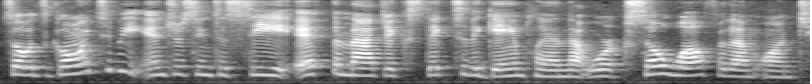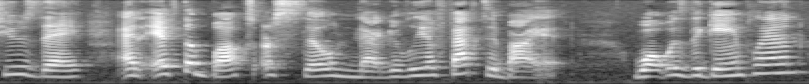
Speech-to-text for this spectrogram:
So it's going to be interesting to see if the Magic stick to the game plan that worked so well for them on Tuesday, and if the Bucks are still negatively affected by it. What was the game plan?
